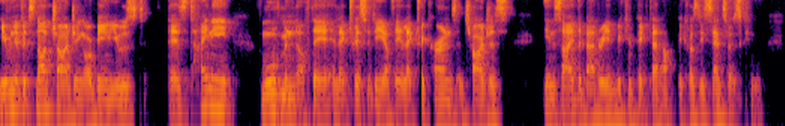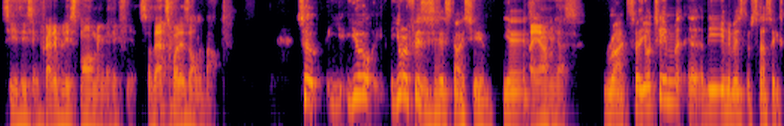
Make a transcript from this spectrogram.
even if it's not charging or being used, there's tiny movement of the electricity, of the electric currents and charges inside the battery. And we can pick that up because these sensors can see these incredibly small magnetic fields. So that's what it's all about. So you're you're a physicist, I assume. Yes. I am. Yes. Right. So your team at the University of Sussex.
